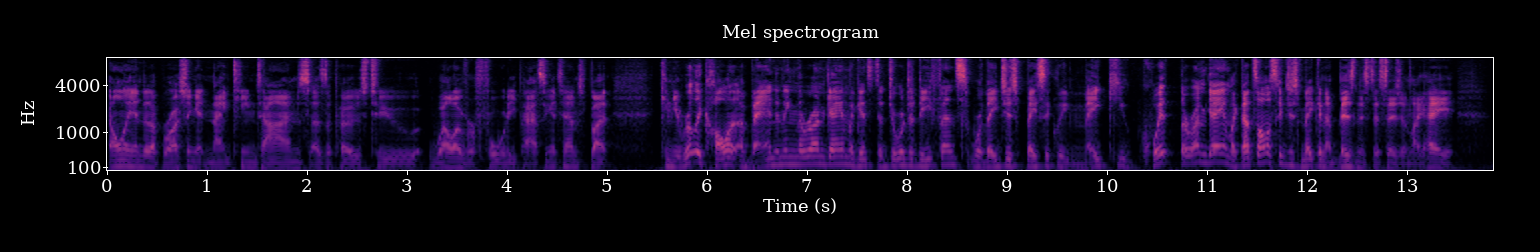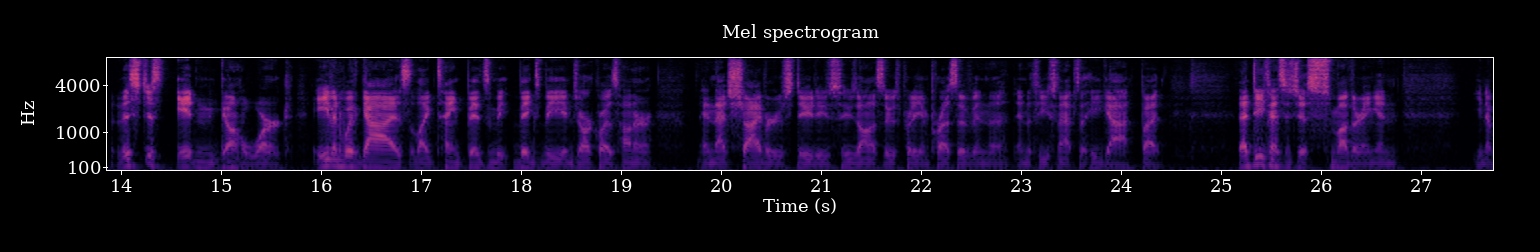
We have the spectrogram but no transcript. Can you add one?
Only ended up rushing it 19 times as opposed to well over 40 passing attempts. But can you really call it abandoning the run game against a Georgia defense where they just basically make you quit the run game? Like that's honestly just making a business decision. Like hey this just isn't gonna work. Even with guys like Tank Bigsby and Jarquez Hunter, and that Shivers dude, who's who's honestly was pretty impressive in the in the few snaps that he got. But that defense is just smothering, and you know,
